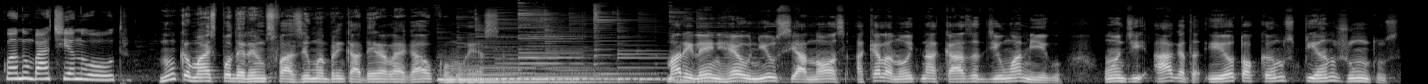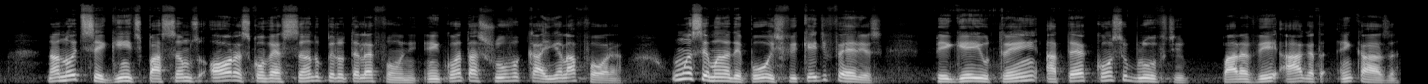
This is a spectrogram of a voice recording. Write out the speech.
quando um batia no outro. Nunca mais poderemos fazer uma brincadeira legal como essa. Marilene reuniu-se a nós aquela noite na casa de um amigo, onde Agatha e eu tocamos piano juntos. Na noite seguinte, passamos horas conversando pelo telefone, enquanto a chuva caía lá fora. Uma semana depois, fiquei de férias. Peguei o trem até Council Bluffs para ver Agatha em casa.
